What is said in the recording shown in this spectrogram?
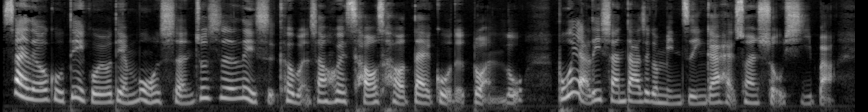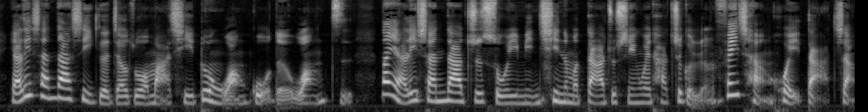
塞琉古帝国有点陌生，就是历史课本上会草草带过的段落。不过亚历山大这个名字应该还算熟悉吧？亚历山大是一个叫做马其顿王国的王子。那亚历山大之所以名气那么大，就是因为他这个人非常会打仗。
